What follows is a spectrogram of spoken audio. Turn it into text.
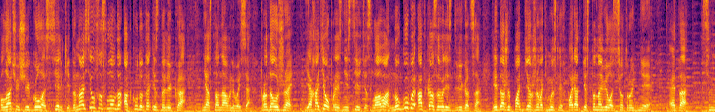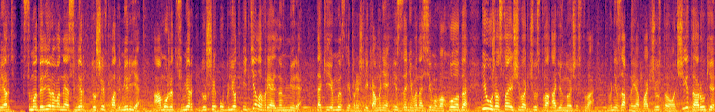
Плачущий голос Сельки доносился словно откуда-то издалека. «Не останавливайся, продолжай». Я хотел произнести эти слова, но губы отказывались двигаться, и даже поддерживать мысли в порядке становилось все труднее. Это смерть, смоделированная смерть души в подмирье, а может смерть души убьет и тело в реальном мире. Такие мысли пришли ко мне из-за невыносимого холода и ужасающего чувства одиночества. Внезапно я почувствовал чьи-то руки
